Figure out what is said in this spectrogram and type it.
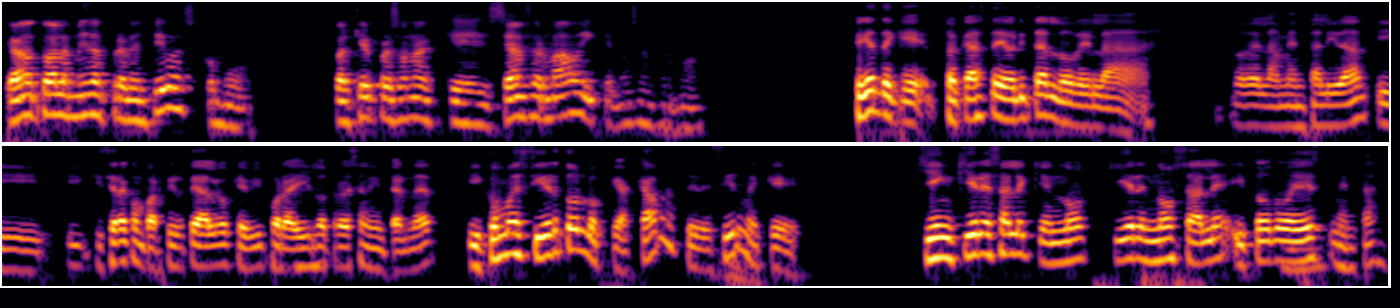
llevando todas las medidas preventivas como cualquier persona que se ha enfermado y que no se ha enfermado. Fíjate que tocaste ahorita lo de la, lo de la mentalidad y, y, quisiera compartirte algo que vi por ahí la otra vez en internet. Y cómo es cierto lo que acabas de decirme, que quien quiere sale, quien no quiere no sale y todo es mental.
